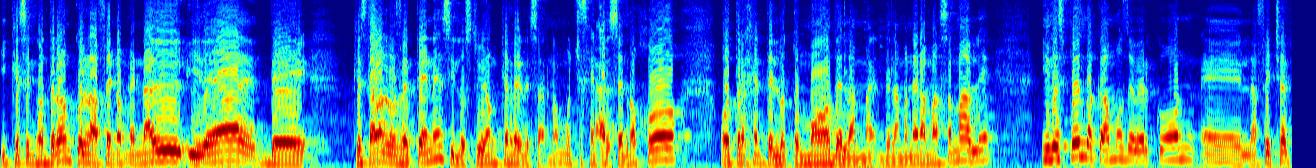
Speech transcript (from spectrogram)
y que se encontraron con la fenomenal idea de que estaban los retenes y los tuvieron que regresar, ¿no? Mucha gente se enojó, otra gente lo tomó de la, de la manera más amable. Y después lo acabamos de ver con eh, la fecha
